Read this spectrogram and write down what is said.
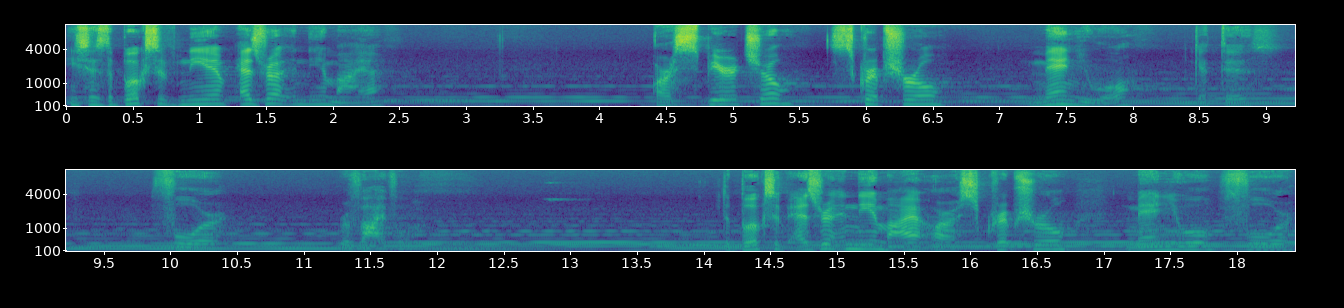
He says the books of Ezra and Nehemiah are a spiritual, scriptural manual, get this, for revival. The books of Ezra and Nehemiah are a scriptural manual for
